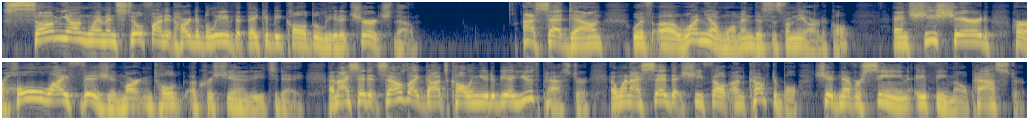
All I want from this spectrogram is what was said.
Some young women still find it hard to believe that they could be called to lead a church, though. I sat down with uh, one young woman. This is from the article and she shared her whole life vision, Martin told a Christianity Today. And I said, it sounds like God's calling you to be a youth pastor. And when I said that she felt uncomfortable, she had never seen a female pastor.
